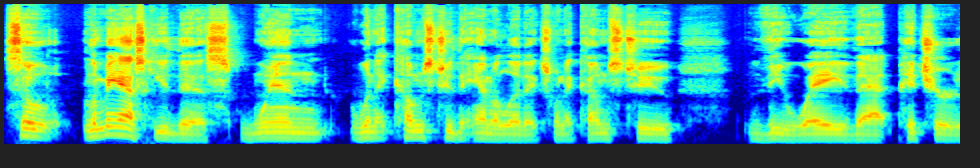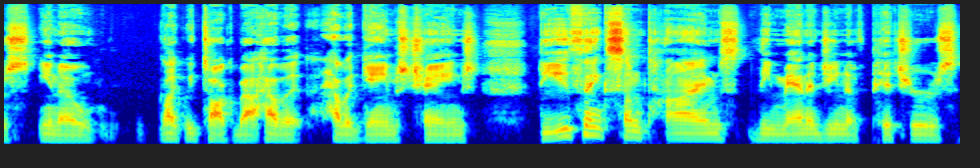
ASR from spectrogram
So let me ask you this: when when it comes to the analytics, when it comes to the way that pitchers, you know, like we talk about how the how the game's changed, do you think sometimes the managing of pitchers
